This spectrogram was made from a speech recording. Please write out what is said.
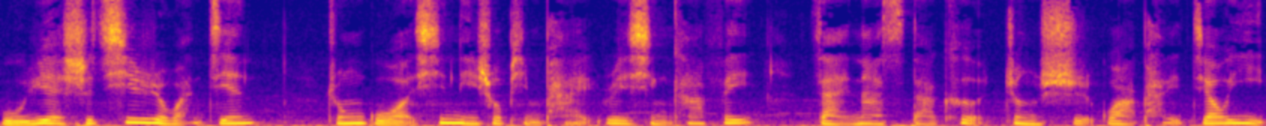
五月十七日晚间。中国新零售品牌瑞幸咖啡在纳斯达克正式挂牌交易。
